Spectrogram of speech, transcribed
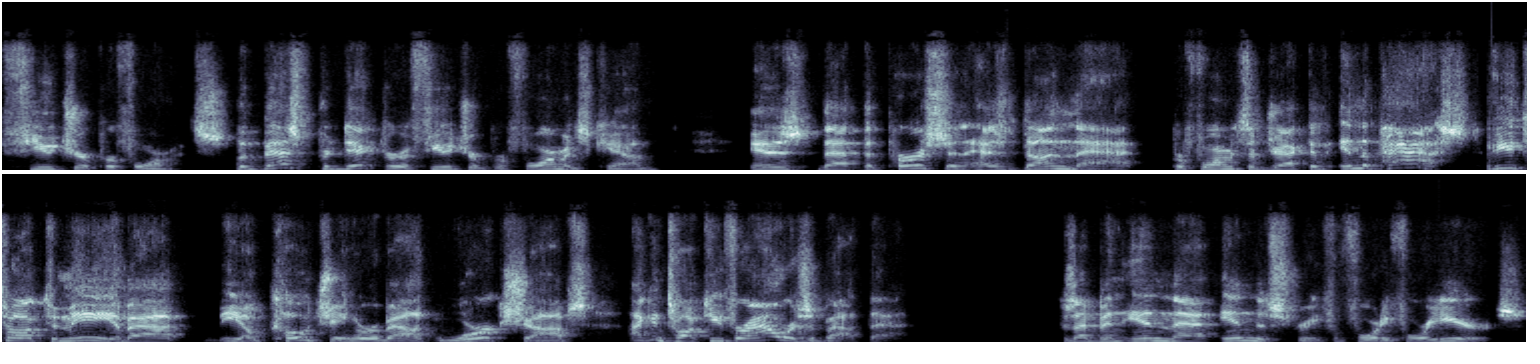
future performance. The best predictor of future performance, Kim, is that the person has done that performance objective in the past. If you talk to me about, you know, coaching or about workshops, I can talk to you for hours about that because I've been in that industry for 44 years.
